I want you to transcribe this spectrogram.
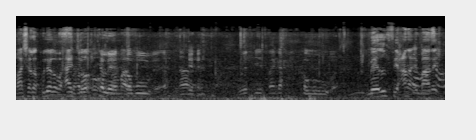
ما شاء الله كلنا وحاجر. كلنا قبوب نعم. وحيد نجح قبوب ملف عنا إمارة.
